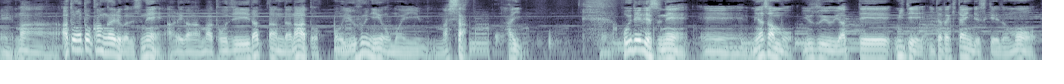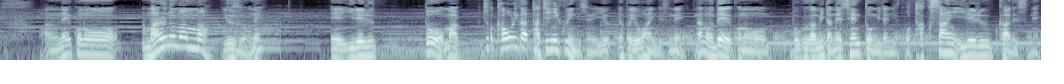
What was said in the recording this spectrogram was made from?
えー、まあ、後々考えればですね、あれがまあ当時だったんだな、というふうに思いました。はい。ほいでですね、えー、皆さんもゆず湯やってみていただきたいんですけれども、あのね、この、丸のまんまゆずをね、えー、入れると、まあ、ちょっと香りが立ちにくいんですね。やっぱ弱いんですね。なので、この、僕が見たね、銭湯みたいにこう、たくさん入れるかですね。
